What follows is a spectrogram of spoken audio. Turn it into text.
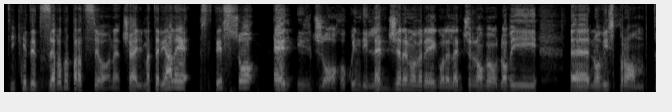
ti chiede zero preparazione, cioè il materiale stesso è il gioco, quindi leggere nuove regole, leggere nuovi, nuovi, eh, nuovi prompt,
